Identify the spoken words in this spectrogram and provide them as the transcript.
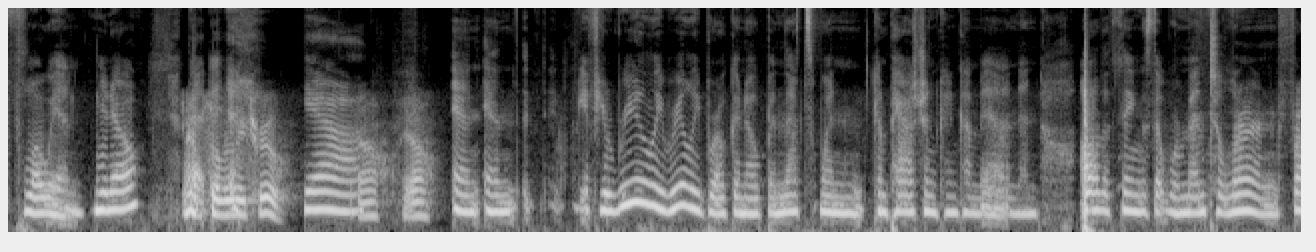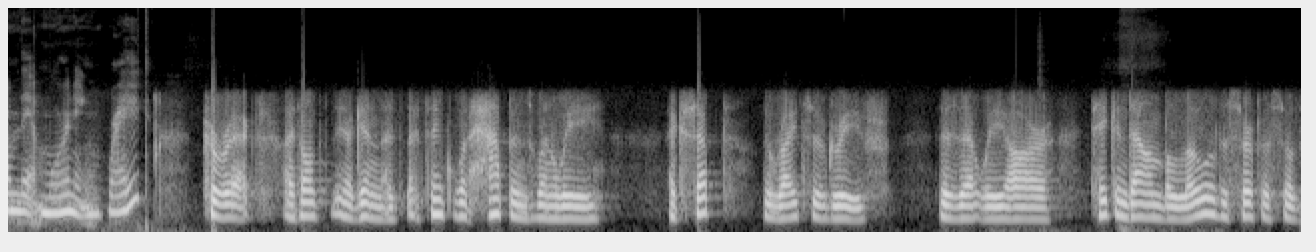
flow in, you know? Absolutely eh, true. yeah. Yeah, yeah. And, and if you're really, really broken open, that's when compassion can come in and all the things that we're meant to learn from that mourning, right? Correct. I don't. Again, I, I think what happens when we accept the rites of grief is that we are taken down below the surface of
